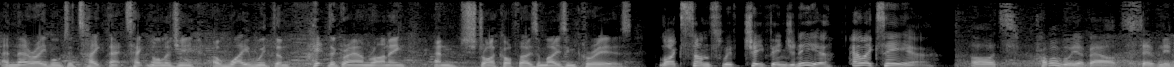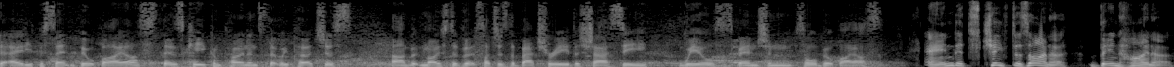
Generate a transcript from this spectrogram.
and they're able to take that technology away with them, hit the ground running and strike off those amazing careers. Like SunSwift chief engineer Alex Ayer. Oh, it's probably about 70 to 80% built by us. There's key components that we purchase, um, but most of it, such as the battery, the chassis, wheels, suspension, it's all built by us. And its chief designer, Ben Heiner.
